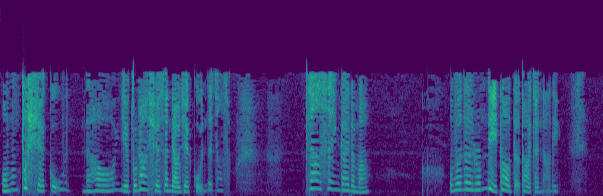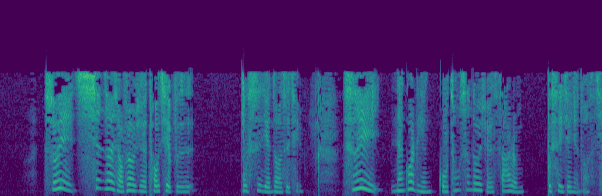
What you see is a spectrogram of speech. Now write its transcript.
我们不学古文，然后也不让学生了解古文的讲什么，这样是应该的吗？我们的伦理道德到底在哪里？所以现在小朋友觉得偷窃不是不是严重的事情，所以难怪连国中生都会觉得杀人不是一件严重的事情。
